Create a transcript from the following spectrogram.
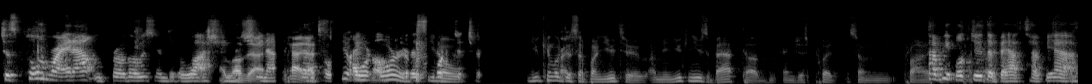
Just pull them right out and throw those into the washing machine. That. Yeah, or, or you know, detergent you can look right. this up on YouTube. I mean, you can use a bathtub and just put some product. Some people do the bathtub. Yeah,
